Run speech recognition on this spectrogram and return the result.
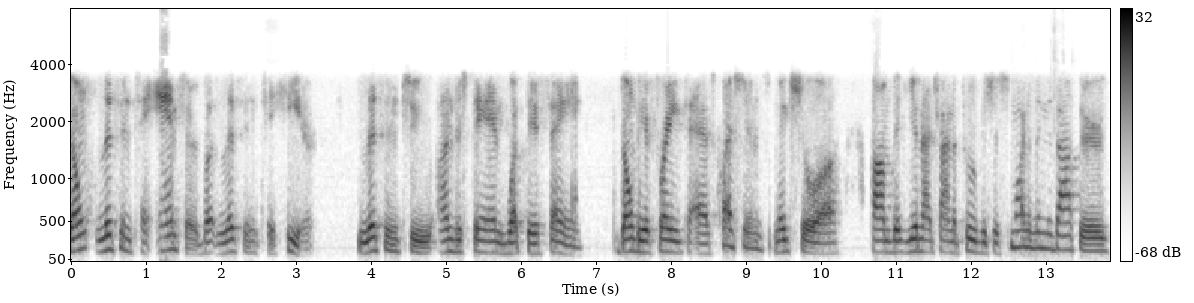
Don't listen to answer, but listen to hear. Listen to understand what they're saying. Don't be afraid to ask questions. Make sure um, that you're not trying to prove that you're smarter than the doctors.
